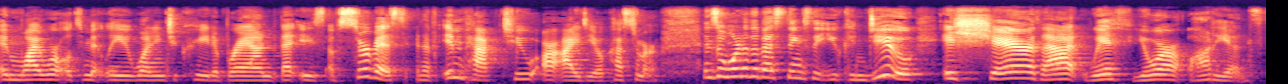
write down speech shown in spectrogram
and why we're ultimately wanting to create a brand that is of service and of impact to our ideal customer. And so, one of the best things that you can do is share that with your audience.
